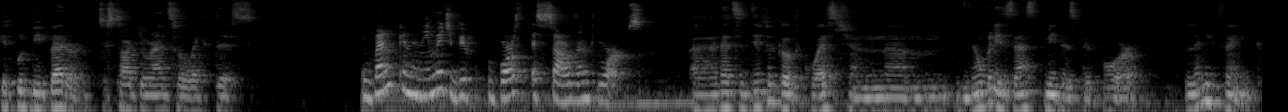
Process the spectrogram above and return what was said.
it would be better to start your answer like this. When can an image be worth a thousand words? Uh, that's a difficult question. Um, nobody's asked me this before. Let me think.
